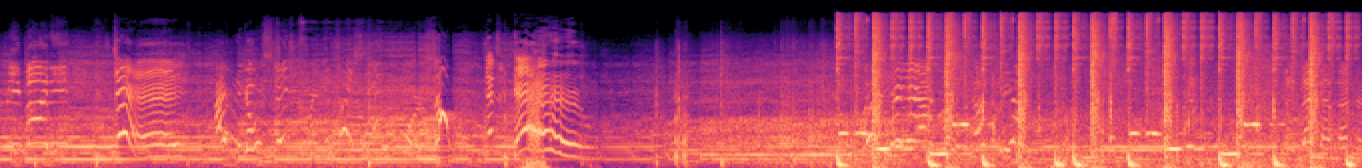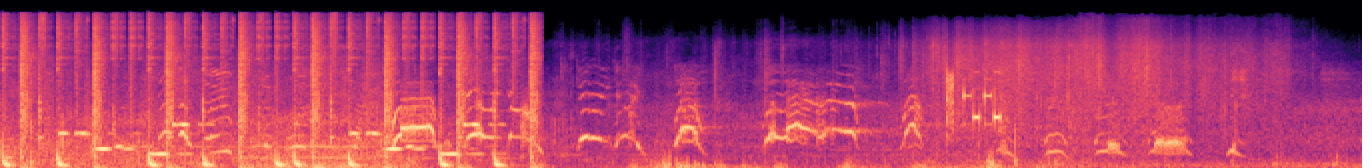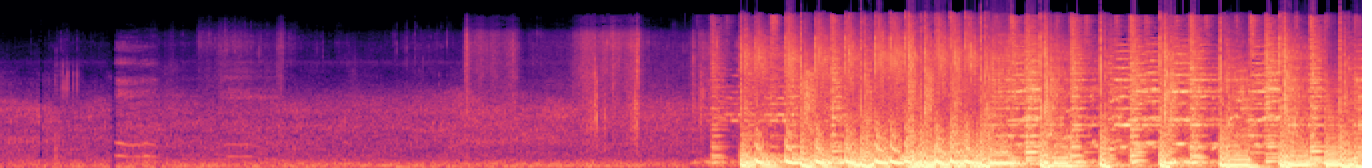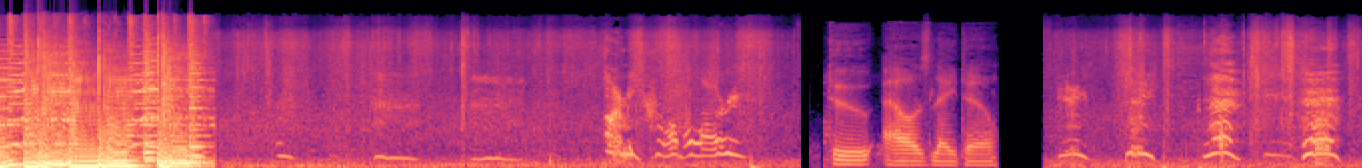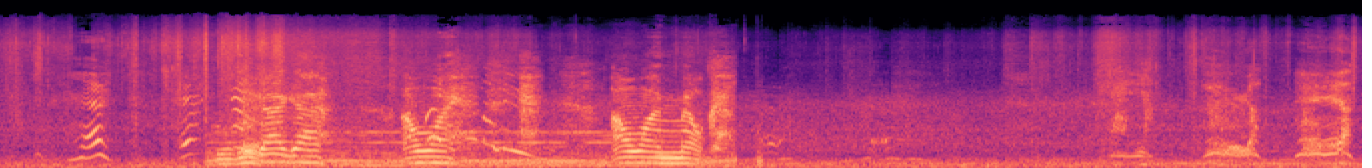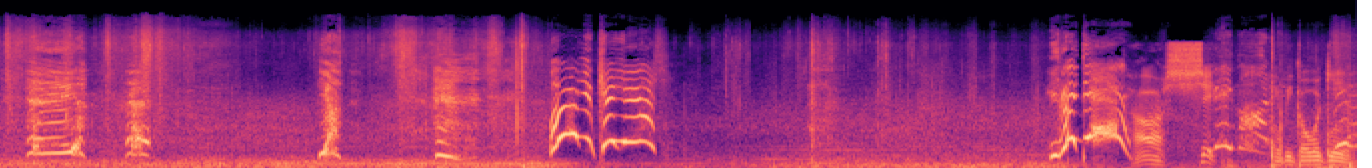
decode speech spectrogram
everybody! Yay! I'm gonna go skate for the nice skateboard. So, let's go! Army crawler. Two hours later. Goo Gaga. I want. I want milk. Yeah. He's right there! Oh shit. Here we go again.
